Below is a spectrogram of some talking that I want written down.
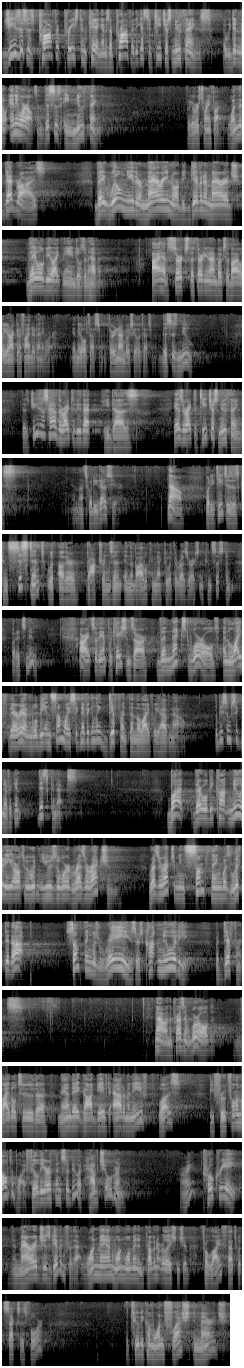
Jesus is prophet, priest, and king. And as a prophet, he gets to teach us new things that we didn't know anywhere else. And this is a new thing. Look at verse 25. When the dead rise, they will neither marry nor be given in marriage. They will be like the angels in heaven. I have searched the 39 books of the Bible. You're not going to find it anywhere in the Old Testament. 39 books of the Old Testament. This is new. Does Jesus have the right to do that? He does. He has the right to teach us new things. And that's what he does here. Now, what he teaches is consistent with other doctrines in, in the Bible connected with the resurrection. It's consistent, but it's new. All right, so the implications are the next world and life therein will be in some way significantly different than the life we have now. There'll be some significant disconnects. But there will be continuity, or else we wouldn't use the word resurrection. Resurrection means something was lifted up, something was raised. There's continuity, but difference. Now, in the present world, vital to the mandate God gave to Adam and Eve was be fruitful and multiply, fill the earth and subdue it, have children. All right? Procreate. And marriage is given for that. One man, one woman in covenant relationship for life. That's what sex is for. The two become one flesh in marriage.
